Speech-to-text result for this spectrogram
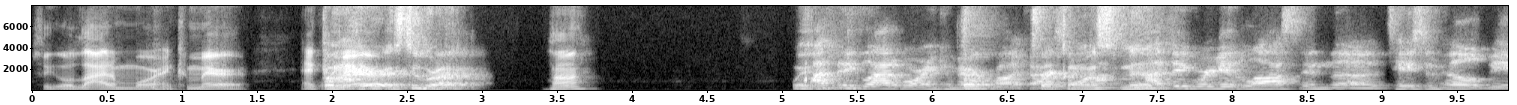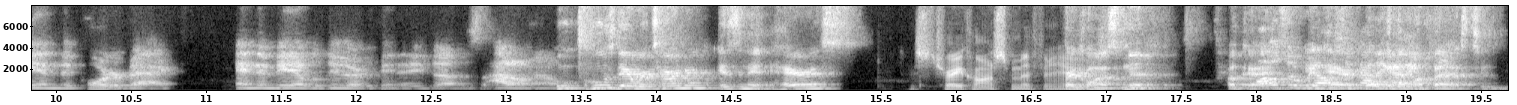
So you go Lattimore and Kamara. And Kamara Harris too, right? Huh? Wait, I think Lattimore and Kamara are probably faster. Tre'Quan Smith. I think we're getting lost in the Taysom Hill being the quarterback and then being able to do everything that he does. I don't know. Who, who's their returner? Isn't it Harris? It's Tre'Quan Smith and Harris. Tre'Quan Smith. Okay. Also, we and also got to fast too.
